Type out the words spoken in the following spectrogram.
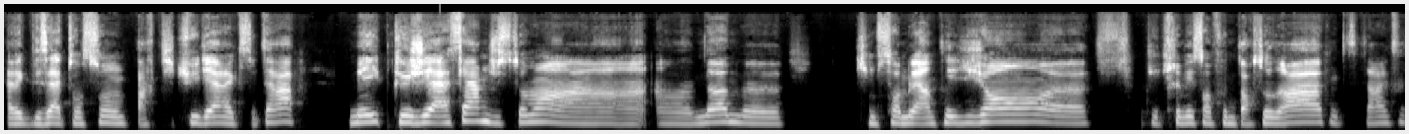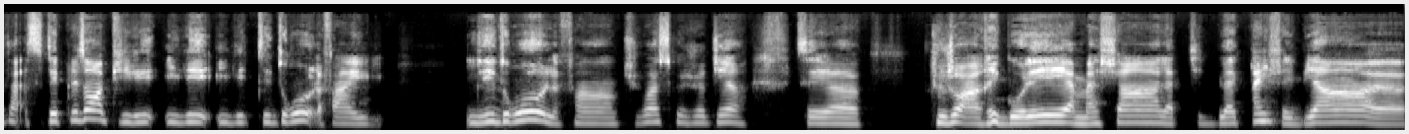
avec des attentions particulières, etc. Mais que j'ai affaire justement à un, un homme euh, qui me semblait intelligent, euh, qui écrivait sans faute d'orthographe, etc., etc. C'était plaisant. Et puis il, il, est, il était drôle. Enfin, il, il, est drôle. Enfin, tu vois ce que je veux dire? C'est euh, toujours à rigoler, à machin, la petite blague qui fait bien. Euh,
